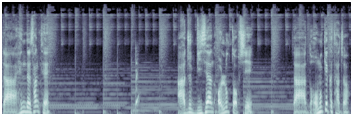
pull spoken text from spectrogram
자, 핸들 상태. 아주 미세한 얼룩도 없이 자, 너무 깨끗하죠.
